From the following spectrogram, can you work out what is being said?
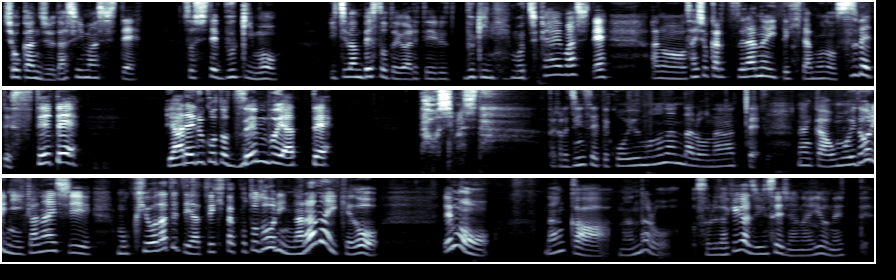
召喚獣出しましてそして武器も一番ベストと言われている武器に持ち替えまして、あの最初から貫いてきたものを全て捨ててやれること全部やって倒しました。だから人生ってこういうものなんだろうなってなんか思い通りにいかないし目標立ててやってきたこと通りにならないけどでもなんかなんだろうそれだけが人生じゃないよねって。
